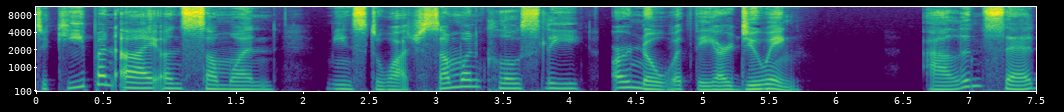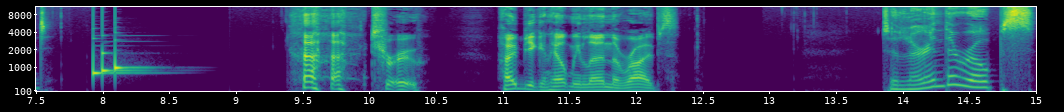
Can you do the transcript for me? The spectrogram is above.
to keep an eye on someone means to watch someone closely or know what they are doing. Alan said, True. Hope you can help me learn the ropes. To learn the ropes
